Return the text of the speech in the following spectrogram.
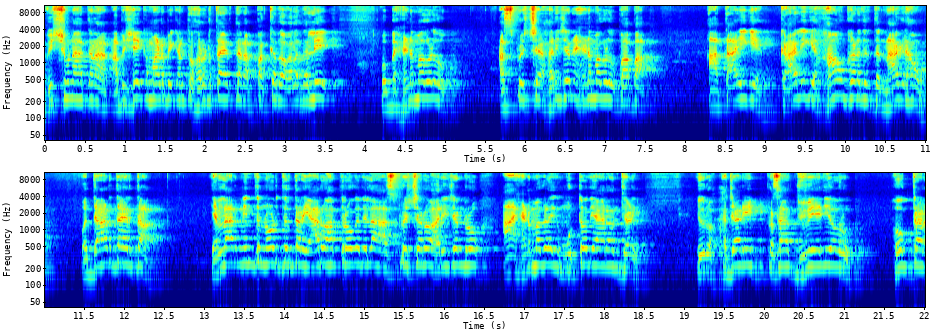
ವಿಶ್ವನಾಥನ ಅಭಿಷೇಕ ಮಾಡಬೇಕಂತ ಹೊರಡ್ತಾ ಇರ್ತಾರೆ. ಪಕ್ಕದ ಹೊಲದಲ್ಲಿ ಒಬ್ಬ ಹೆಣ್ಮಗಳು ಅಸ್ಪೃಶ್ಯ ಹರಿಜನ ಹೆಣ್ಮಗಳು ಪಾಪ. ಆ ತಾಯಿಗೆ ಕಾಲಿಗೆ ಹಾವು ಕಳೆದಿರ್ತಾರೆ ನಾಗರ ಹಾವು ಒದ್ದಾಡ್ತಾ ಇರ್ತಾವ ಎಲ್ಲರೂ ನಿಂತು ನೋಡ್ತಿರ್ತಾರೆ, ಯಾರು ಹತ್ರ ಹೋಗೋದಿಲ್ಲ. ಅಸ್ಪೃಶ್ಯರು, ಹರಿಜನರು, ಆ ಹೆಣ್ಮಗಳಿಗೆ ಮುಟ್ಟೋದು ಯಾರು ಅಂಥೇಳಿ ಇವರು ಹಜಾರಿ ಪ್ರಸಾದ್ ದ್ವಿವೇದಿ ಅವರು ಹೋಗ್ತಾರ.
